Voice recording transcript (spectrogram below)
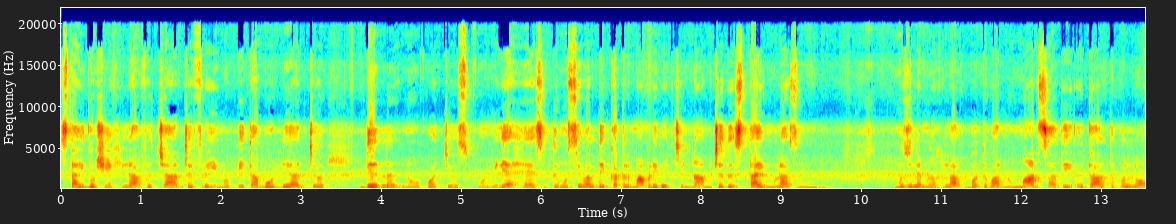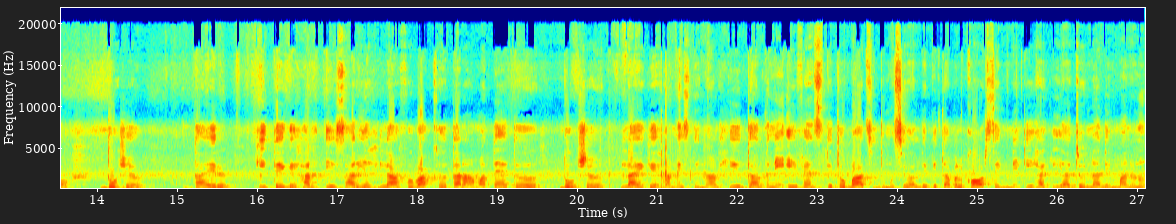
27 ਦੋਸ਼ੀਆਂ ਖਿਲਾਫ ਚਾਰਜ ਫਰੇਮ। ਪਿਤਾ ਬੋਲੇ, ਅੱਜ ਦਿਲ ਨੂੰ ਕੁਝ ਸਕੂਨ ਮਿਲਿਆ ਹੈ। ਸਿੱਧੂ ਮੂਸੇਵਾਲ ਦੇ ਕਤਲ ਮਾਮਲੇ ਵਿੱਚ ਨਾਮਜ਼ਦ 27 ਮੁਲਾਜ਼ਮ ਮੁਜ਼ਲਮਾਂ ਖਿਲਾਫ ਬੁੱਧਵਾਰ ਨੂੰ ਮਾਨਸਾ ਦੇ ਅਦਾਲਤ ਵੱਲੋਂ ਦੋਸ਼ ਦਾਇਰ ਕੀਤੇ ਗਏ ਹਨ। ਇਹ ਸਾਰੀਆਂ ਖਿਲਾਫ ਵੱਖ ਧਾਰਾਵਾਂ ਤਹਿਤ ਦੋਸ਼ ਲਾਏ ਗਏ ਹਨ। ਇਸ ਦੇ ਨਾਲ ਹੀ ਅਦਾਲਤ ਨੇ ਇਹ ਫੈਸਲੇ ਤੋਂ ਬਾਅਦ ਸਿੱਧੂ ਮੂਸੇਵਾਲ ਦੇ ਪਿਤਾ ਬਲਕੌਰ ਸਿੰਘ ਨੇ ਕਿਹਾ ਕਿ ਅੱਜ ਉਹਨਾਂ ਦੇ ਮਨ ਨੂੰ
